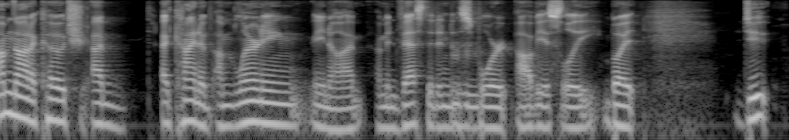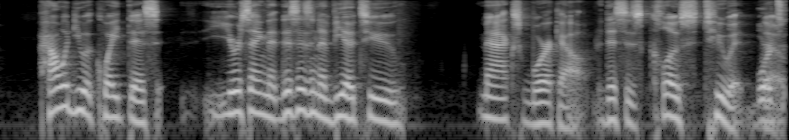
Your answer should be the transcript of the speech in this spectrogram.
I'm not a coach. I'm I kind of I'm learning. You know, I'm I'm invested into the mm-hmm. sport, obviously. But do how would you equate this? You're saying that this isn't a VO2 max workout. This is close to it. Or it's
